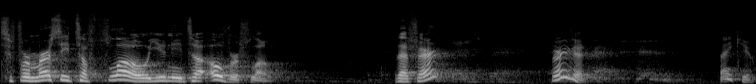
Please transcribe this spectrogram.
To, for mercy to flow, you need to overflow. Is that fair? That is fair. Very good. Thank you.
